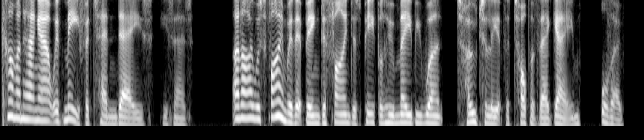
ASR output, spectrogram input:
Come and hang out with me for 10 days, he says. And I was fine with it being defined as people who maybe weren't totally at the top of their game, although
